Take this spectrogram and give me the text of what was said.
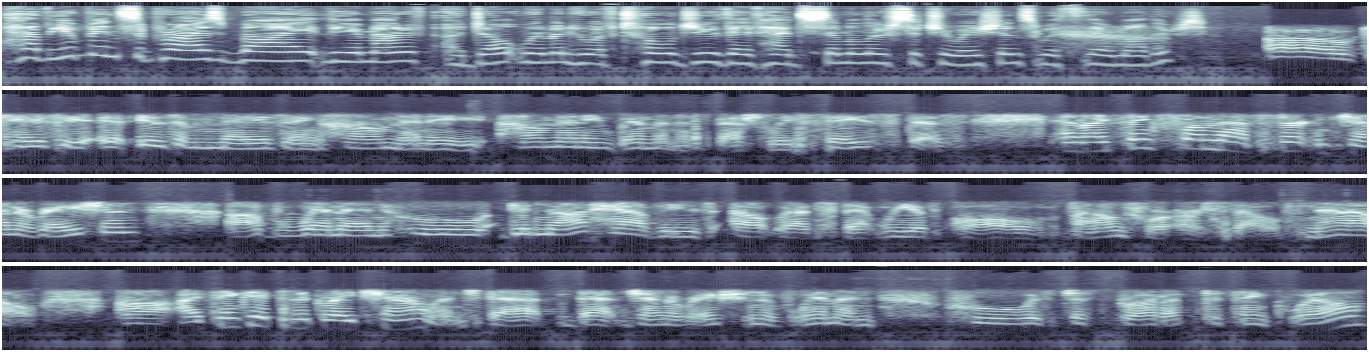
have you been surprised by the amount of adult women who have told you they've had similar situations with their mothers? Oh, Kacey, it is amazing how many how many women especially face this. And I think from that certain generation of women who did not have these outlets that we have all found for ourselves now, uh, I think it's a great challenge that that generation of women who was just brought up to think, well,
